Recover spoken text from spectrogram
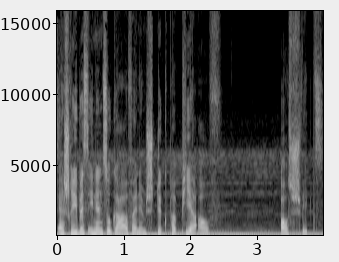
Er schrieb es ihnen sogar auf einem Stück Papier auf. Auschwitz.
